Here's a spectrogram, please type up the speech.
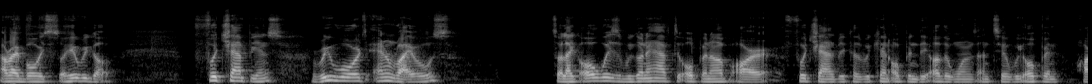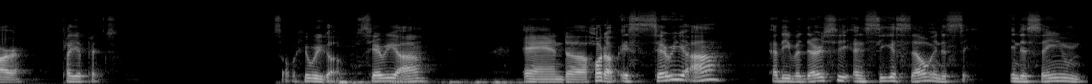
All right, boys. So here we go. FUT champions, rewards, and rivals. So like always, we're gonna have to open up our FUT champs because we can't open the other ones until we open our player picks. So here we go. Serie A. And uh, hold up, is Serie A, Eredivisie, and CSL in the in the same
